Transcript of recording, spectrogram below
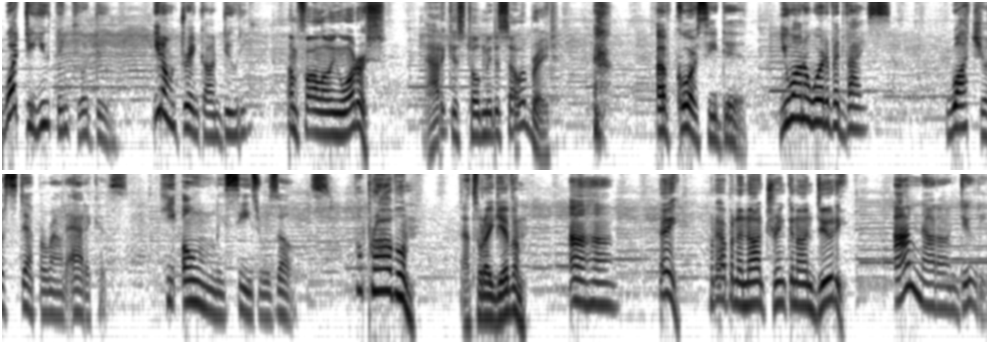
What do you think you're doing? You don't drink on duty. I'm following orders. Atticus told me to celebrate. Of course he did. You want a word of advice? Watch your step around Atticus. He only sees results. No problem. That's what I give him. Uh huh. Hey, what happened to not drinking on duty? I'm not on duty.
